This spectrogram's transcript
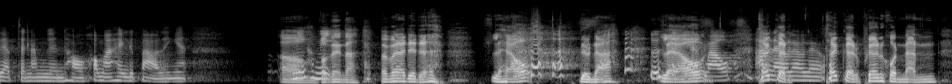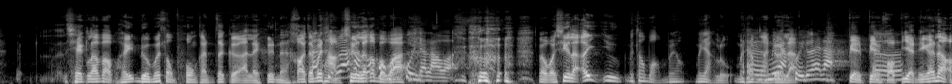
แบบจะนำเงินทองเข้ามาให้หรือเปล่าอะไรเงี้ยเออนี่เขามีแป๊บนึงนะไม่เป็นไรเดี๋ยวเดี๋ยวแล้ว เดี๋ยวนะ แล้วอยากเมาถ้าเกิดอะแล้วแล้วถ้าเกิดเพื่อนคนนั้นเช็คแล้วแบบเฮ้ยดูไม่สมพงษ์กันจะเกิดอะไรขึ้นนะเขาจะไม่ถามชื่อแล้วก็แบบว่าคุยกับเราอะแบบว่าชื่ออะไรเอ้ยยูไม่ต้องบอกไม่ต้องไม่อยากรู้ไม่ทำงานด้วยเออไม่อยากละคุยด้วยละเปลี่ยนเปลี่ยนเออขอเปลี่ยนนี่กันเหรอ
